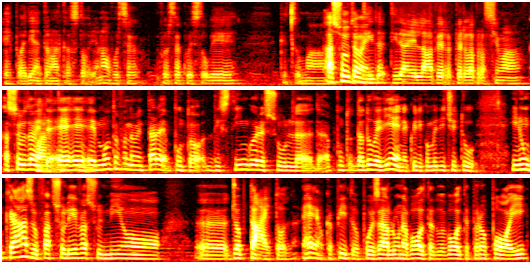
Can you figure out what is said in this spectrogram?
e poi diventa un'altra storia, no? Forse, forse è questo che, che insomma Assolutamente. Ti, ti dai là per, per, la prossima Assolutamente, è, è, molto fondamentale appunto distinguere sul, appunto, da dove viene, quindi come dici tu, in un caso faccio leva sul mio Uh, job title. Eh, ho capito, puoi usarlo una volta, due volte, però poi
